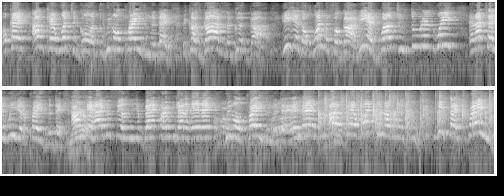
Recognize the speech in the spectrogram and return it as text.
Okay? I don't care what you're going through. We're going to praise him today because God is a good God. He is a wonderful God. He has brought you through this week. And I tell you, we here to praise him today. Yeah. I don't care how you're feeling, your back hurting, got a headache. We're going to praise him today. Amen. I don't care what you done went through. He said, praise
